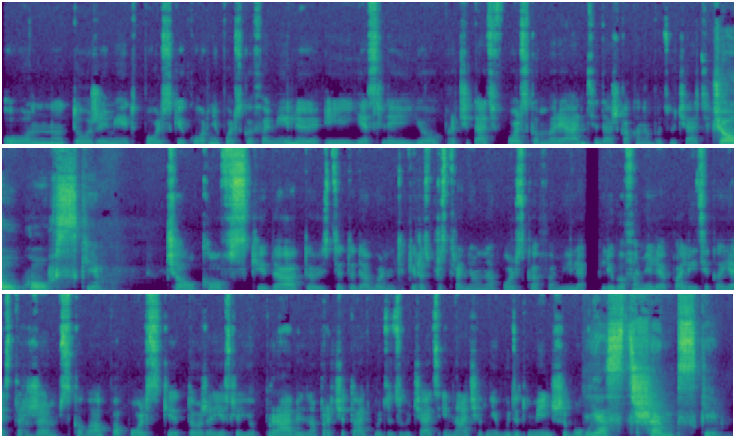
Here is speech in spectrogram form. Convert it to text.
он тоже имеет польские корни, польскую фамилию, и если ее прочитать в польском варианте, даже как она будет звучать? Чоуковский. Чауковский, да, то есть это довольно-таки распространенная польская фамилия. Либо фамилия политика Ястржемского по-польски тоже, если ее правильно прочитать, будет звучать иначе, в ней будет меньше букв. Ясtrzębski.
